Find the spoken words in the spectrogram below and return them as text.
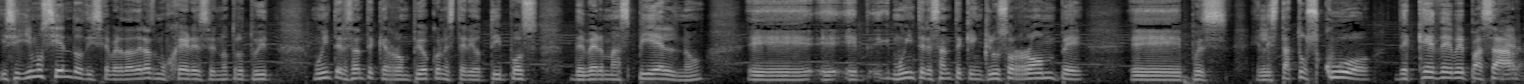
Y seguimos siendo, dice, verdaderas mujeres en otro tuit, muy interesante que rompió con estereotipos de ver más piel, ¿no? Eh, eh, muy interesante que incluso rompe, pues, el status quo de qué debe pasar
